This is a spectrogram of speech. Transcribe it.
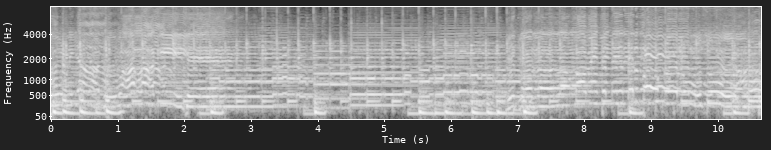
દુનિયા જોવા લાગી છે લંબાવી તને તરતો કરું છું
